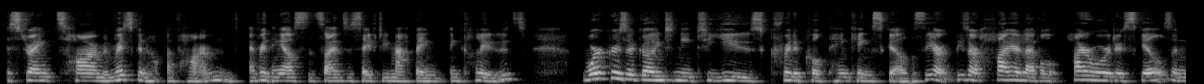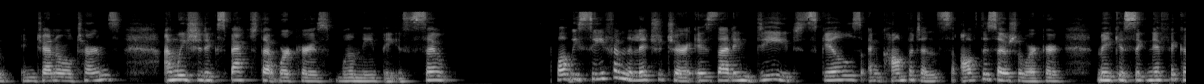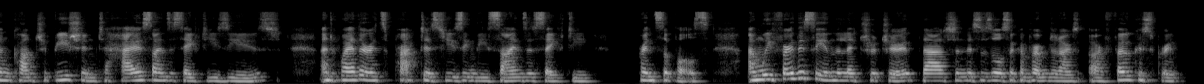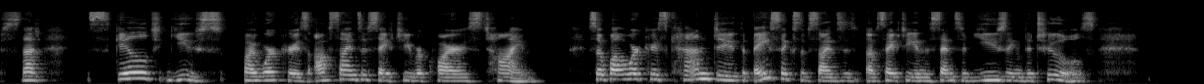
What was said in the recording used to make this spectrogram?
strengths, harm, and risk of harm, everything else that signs of safety mapping includes, workers are going to need to use critical thinking skills. These are, these are higher level, higher order skills in, in general terms, and we should expect that workers will need these. So what we see from the literature is that indeed skills and competence of the social worker make a significant contribution to how signs of safety is used and whether it's practiced using these signs of safety principles. And we further see in the literature that, and this is also confirmed in our, our focus groups, that skilled use by workers of signs of safety requires time. So while workers can do the basics of signs of safety in the sense of using the tools,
